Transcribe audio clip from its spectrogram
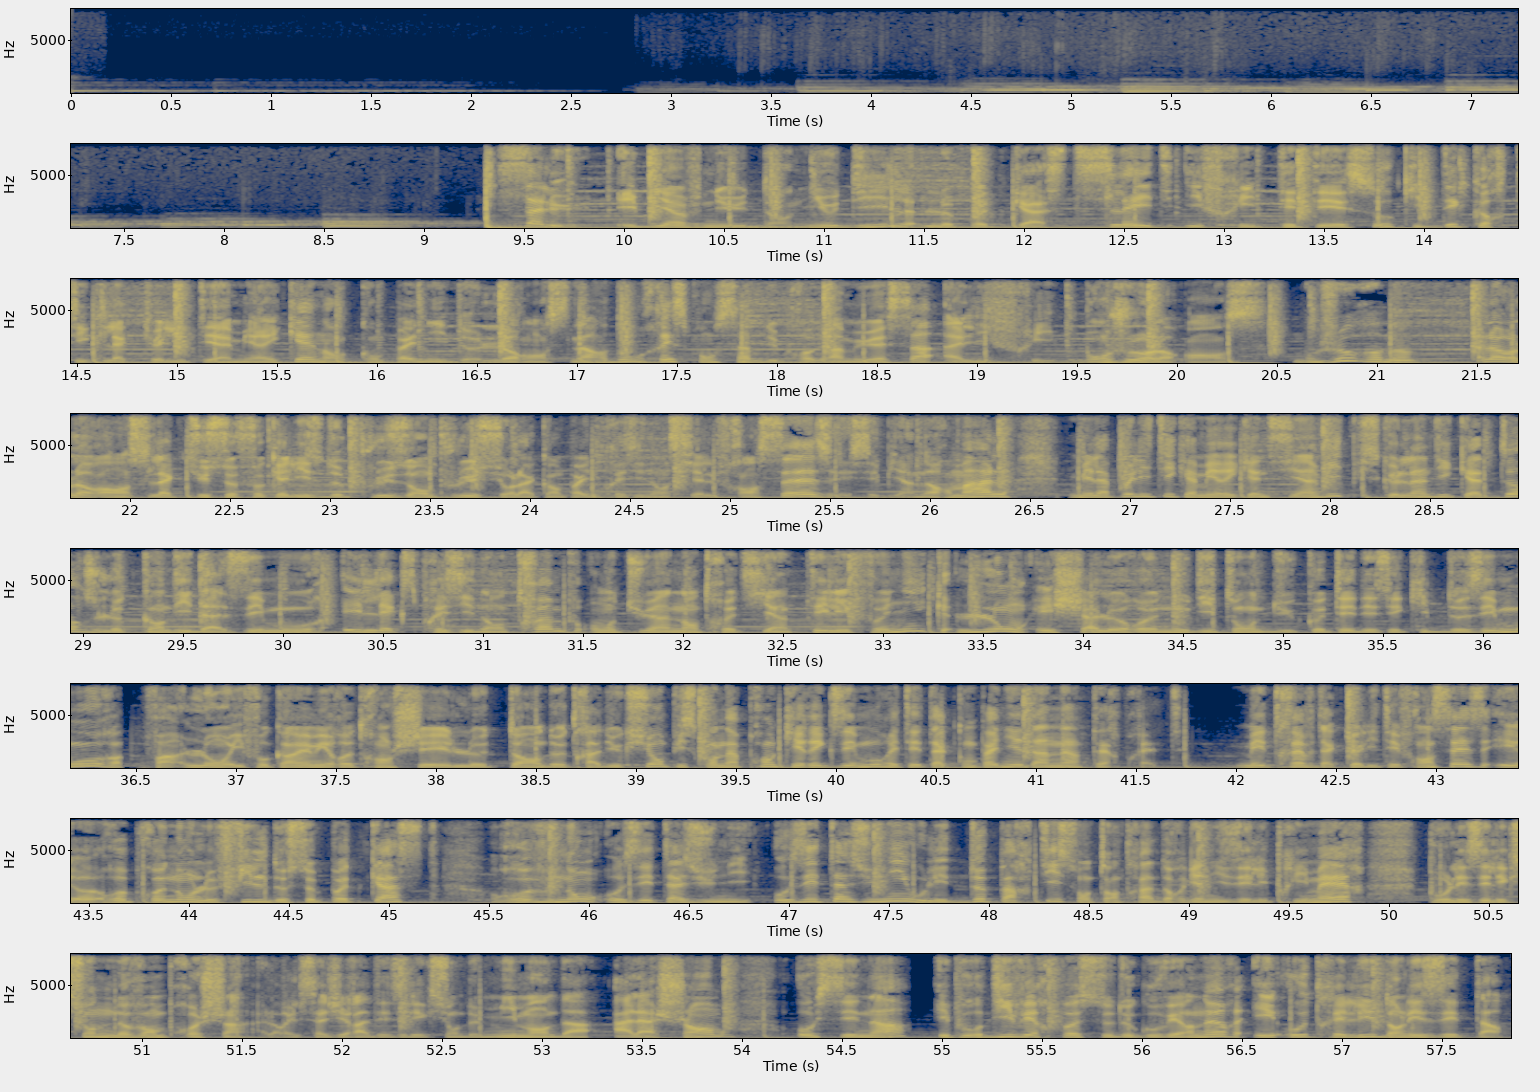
Salut et bienvenue dans New Deal, le podcast Slate Ifri TTSO qui décortique l'actualité américaine en compagnie de Laurence Nardon, responsable du programme USA à l'Ifri. Bonjour Laurence. Bonjour Romain. Alors Laurence, l'actu se focalise de plus en plus sur la campagne présidentielle française et c'est bien normal, mais la politique américaine s'y invite puisque lundi 14, le candidat Zemmour et l'ex-président Trump ont eu un entretien téléphonique long et chaleureux, nous dit-on, du côté des équipes de Zemmour. Enfin long, il faut quand même y retrancher le temps de traduction puisqu'on on apprend qu'Éric Zemmour était accompagné d'un interprète. Mais trêve d'actualité française et euh, reprenons le fil de ce podcast, revenons aux États-Unis. Aux États-Unis où les deux partis sont en train d'organiser les primaires pour les élections de novembre prochain. Alors il s'agira des élections de mi-mandat à la Chambre, au Sénat et pour divers postes de gouverneurs et autres élus dans les États.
